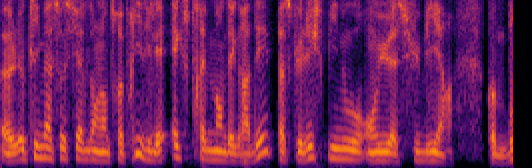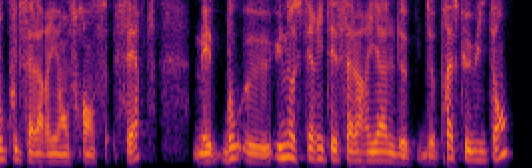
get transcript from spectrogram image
Euh, le climat social dans l'entreprise, il est extrêmement dégradé parce que les cheminots ont eu à subir, comme beaucoup de salariés en France, certes, mais une austérité salariale de, de presque huit ans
